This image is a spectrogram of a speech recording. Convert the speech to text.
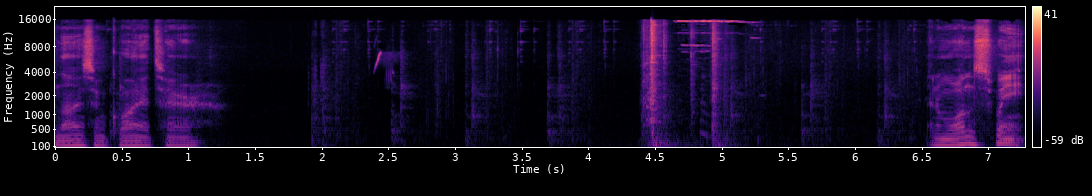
Nice and quiet here. And once we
